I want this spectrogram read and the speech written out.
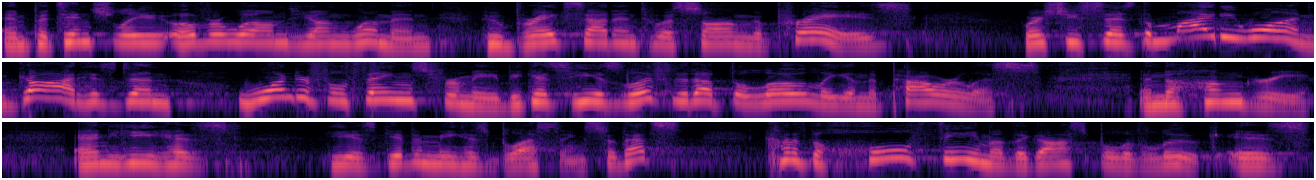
and potentially overwhelmed young woman who breaks out into a song of praise where she says, The mighty one, God, has done wonderful things for me because he has lifted up the lowly and the powerless and the hungry, and he has, he has given me his blessings. So that's kind of the whole theme of the Gospel of Luke is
